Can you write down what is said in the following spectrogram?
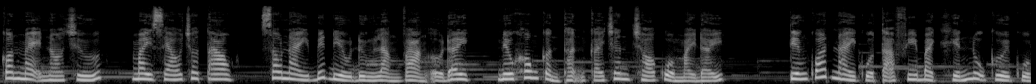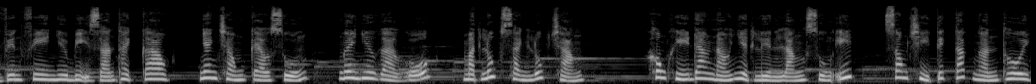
con mẹ nó chứ, mày xéo cho tao, sau này biết điều đừng lảng vảng ở đây, nếu không cẩn thận cái chân chó của mày đấy. Tiếng quát này của tạ phi bạch khiến nụ cười của viên phi như bị dán thạch cao, nhanh chóng kéo xuống, ngây như gà gỗ, mặt lúc xanh lúc trắng. Không khí đang náo nhiệt liền lắng xuống ít, song chỉ tích tắc ngắn thôi,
